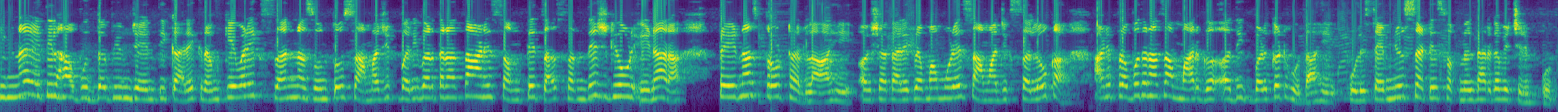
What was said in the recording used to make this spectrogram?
हिंगणा येथील हा बुद्ध भीम जयंती कार्यक्रम केवळ एक सण नसून तो सामाजिक परिवर्तनाचा आणि समतेचा संदेश घेऊन येणारा प्रेरणास्त्रोत ठरला आहे. अशा कार्यक्रमामुळे सामाजिक सलोखा आणि प्रबोधनाचा मार्ग अधिक बळकट होत आहे. पोलीस टाइम न्यूजसाठी स्वप्नील धारगवेचे रिपोर्ट.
